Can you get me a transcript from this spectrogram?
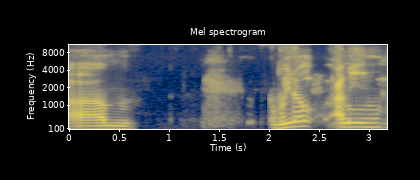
Um, we don't. I mean,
